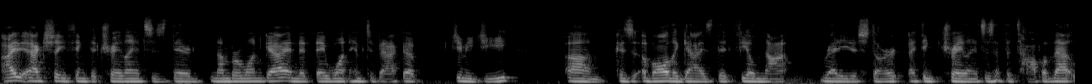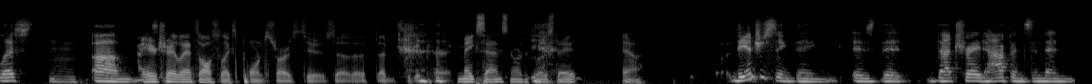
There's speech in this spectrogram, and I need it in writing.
I actually think that Trey Lance is their number one guy, and that they want him to back up Jimmy G, because of all the guys that feel not ready to start. I think Trey Lance is at the top of that list. Mhm. Um, I hear Trey Lance also likes porn stars too, so that, that's a good pairing. Makes sense. North Dakota Yeah. State. The interesting thing is that that trade happens, and then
